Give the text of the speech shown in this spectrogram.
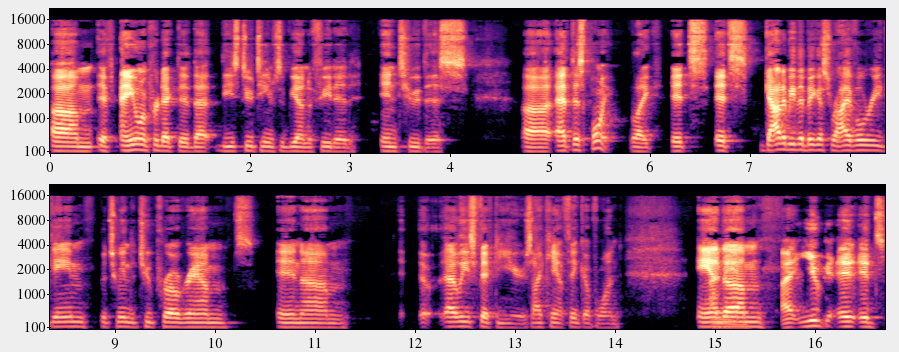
Um, if anyone predicted that these two teams would be undefeated into this uh, at this point, like it's it's got to be the biggest rivalry game between the two programs in um, at least 50 years. I can't think of one. And I mean, um, I, you it, it's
